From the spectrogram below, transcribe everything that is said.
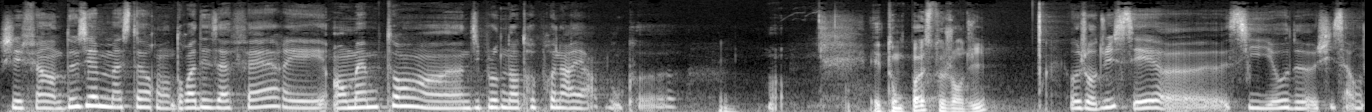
J'ai fait un deuxième master en droit des affaires et en même temps un diplôme d'entrepreneuriat. Donc, euh, hmm. Et ton poste aujourd'hui Aujourd'hui, c'est CEO de She Sound.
